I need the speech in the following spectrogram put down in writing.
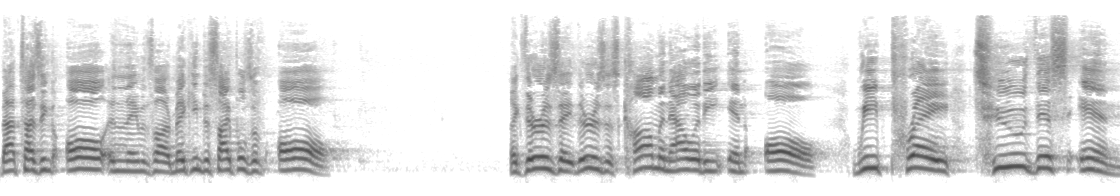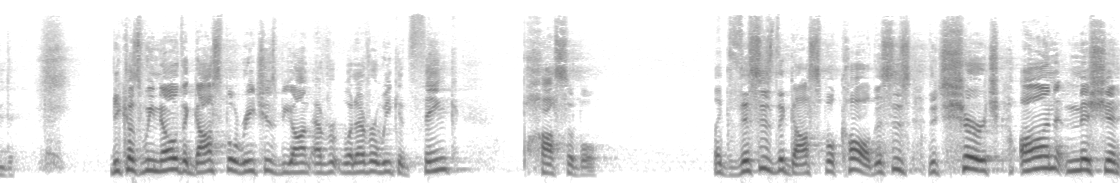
baptizing all in the name of the Father, making disciples of all. Like there is a there is this commonality in all. We pray to this end because we know the gospel reaches beyond ever, whatever we could think possible. Like, this is the gospel call. This is the church on mission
